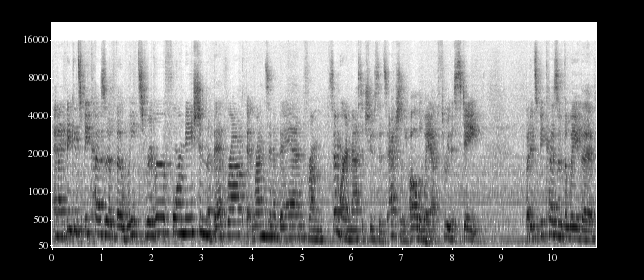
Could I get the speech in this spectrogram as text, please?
And I think it's because of the Waits River Formation, the bedrock that runs in a band from somewhere in Massachusetts, actually all the way up through the state but it's because of the way the,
